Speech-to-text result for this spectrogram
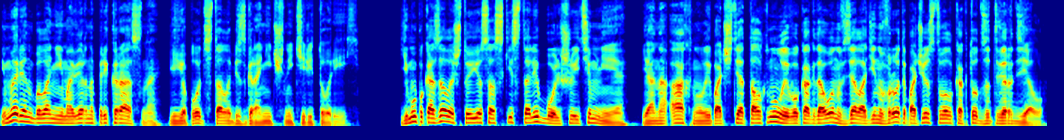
И Мэриан была неимоверно прекрасна, ее плоть стала безграничной территорией. Ему показалось, что ее соски стали больше и темнее, и она ахнула и почти оттолкнула его, когда он взял один в рот и почувствовал, как тот затвердел.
